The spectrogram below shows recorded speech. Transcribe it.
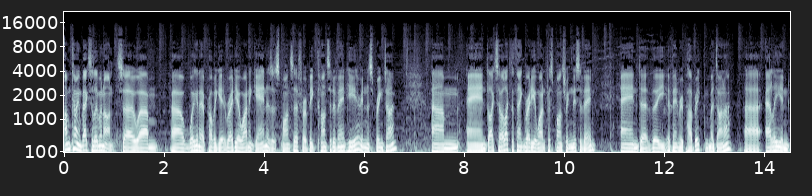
I'm coming back to Lebanon, so um, uh, we're going to probably get Radio One again as a sponsor for a big concert event here in the springtime. Um, and like so, I'd like to thank Radio One for sponsoring this event and uh, the Event Republic, Madonna, uh, Ali, and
